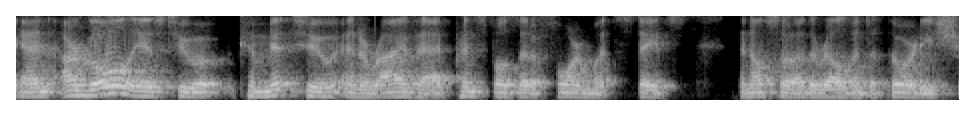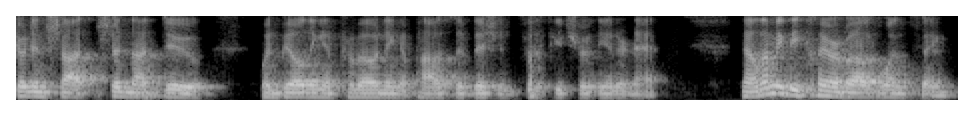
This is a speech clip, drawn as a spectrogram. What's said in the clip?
And our goal is to commit to and arrive at principles that inform what states and also other relevant authorities should and should not do when building and promoting a positive vision for the future of the internet. Now, let me be clear about one thing.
